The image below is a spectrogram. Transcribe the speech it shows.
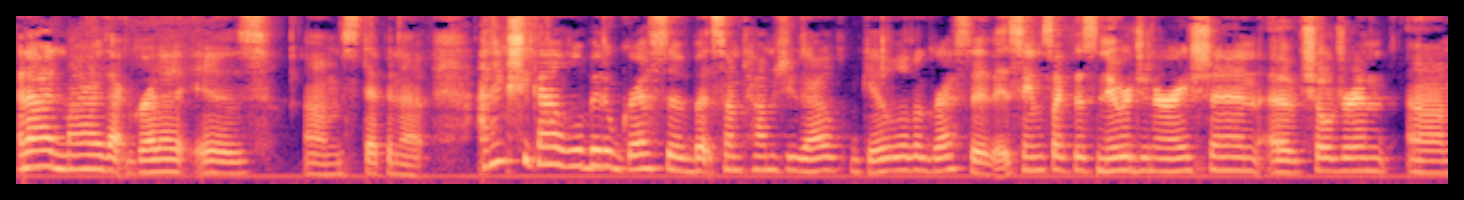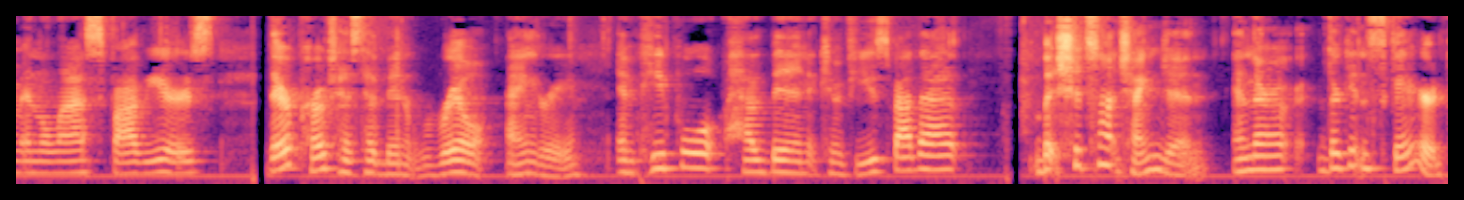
And I admire that Greta is um, stepping up. I think she got a little bit aggressive, but sometimes you gotta get a little aggressive. It seems like this newer generation of children um, in the last five years, their protests have been real angry, and people have been confused by that. But shit's not changing, and they're they're getting scared.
